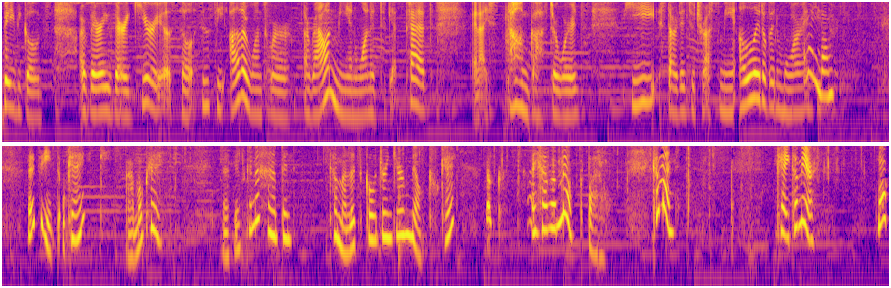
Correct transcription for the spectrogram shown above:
baby goats are very very curious. So since the other ones were around me and wanted to get pet and I stunk afterwards he started to trust me a little bit more and Come on, let's eat okay? I'm okay. Nothing's gonna happen. Come on let's go drink your milk okay? Look I have a milk bottle. Come on Okay, come here. Look.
